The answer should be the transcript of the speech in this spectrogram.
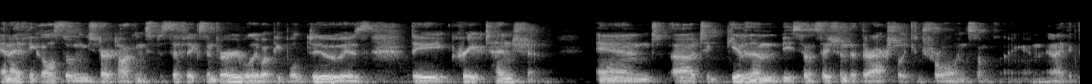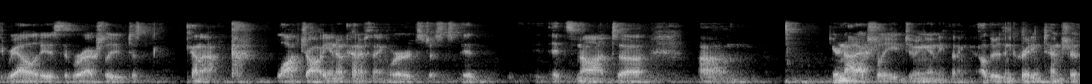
And i think also when you start talking specifics invariably what people do is they create tension and uh, to give them the sensation that they're actually controlling something. And, and i think the reality is that we're actually just kind of lockjaw, you know, kind of thing, where it's just it it's not uh, um, you're not actually doing anything other than creating tension,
